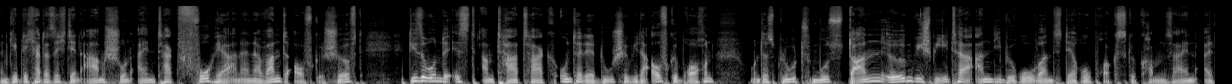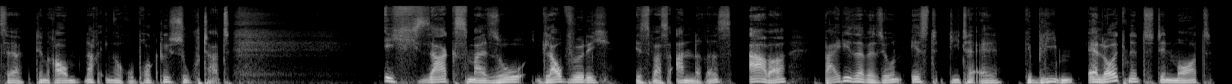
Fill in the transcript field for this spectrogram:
Angeblich hat er sich den Arm schon einen Tag vorher an einer Wand aufgeschürft. Diese Wunde ist am Tattag unter der Dusche wieder aufgebrochen und das Blut muss dann irgendwie später an die Bürowand der Robrocks gekommen sein, als er den Raum nach Inge Robrock durchsucht hat. Ich sag's mal so, glaubwürdig ist was anderes, aber bei dieser Version ist Dieter L. geblieben. Er leugnet den Mord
